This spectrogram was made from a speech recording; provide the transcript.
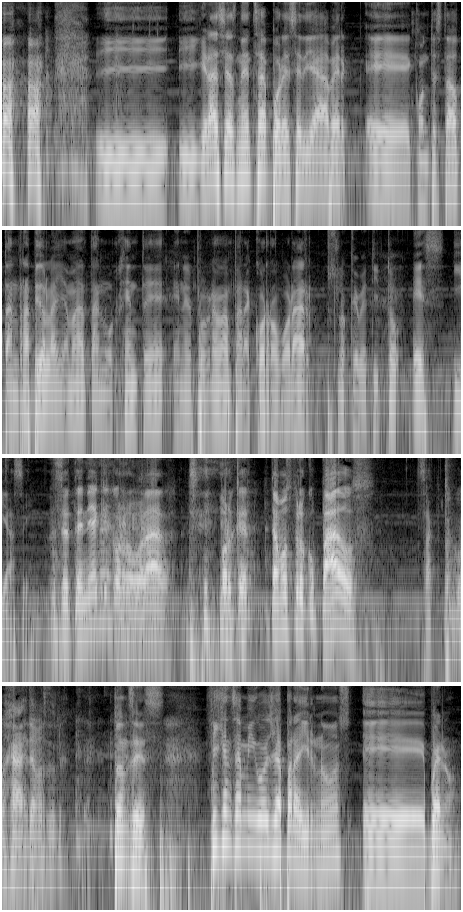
y, y gracias, Netza, por ese día haber eh, contestado tan rápido la llamada tan urgente en el programa para corroborar pues, lo que Betito es y hace. Se tenía que corroborar. Porque estamos preocupados. Exacto. Entonces, fíjense amigos, ya para irnos, eh, bueno,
